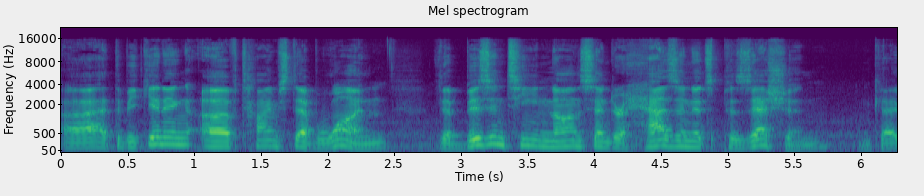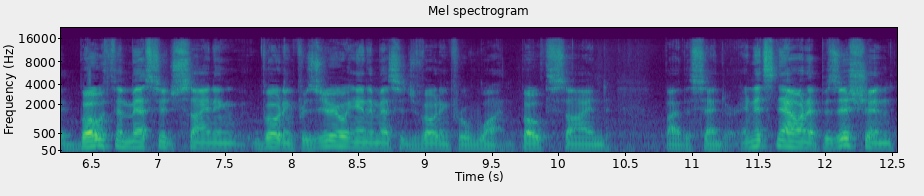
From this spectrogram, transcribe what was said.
uh, at the beginning of time step one, the Byzantine non-sender has in its possession, okay, both a message signing voting for zero and a message voting for one, both signed by the sender. And it's now in a position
